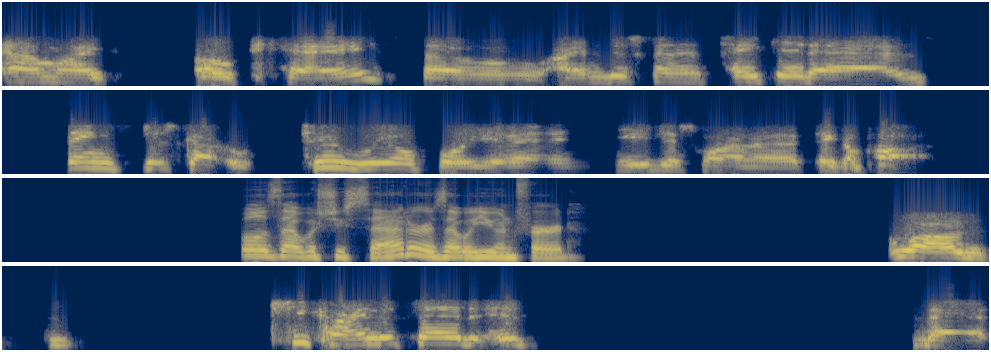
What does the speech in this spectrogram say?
And I'm like, okay, so I'm just going to take it as things just got too real for you and you just want to take a pause. Well, is that what she said or is that what you inferred? Well, she kind of said it that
